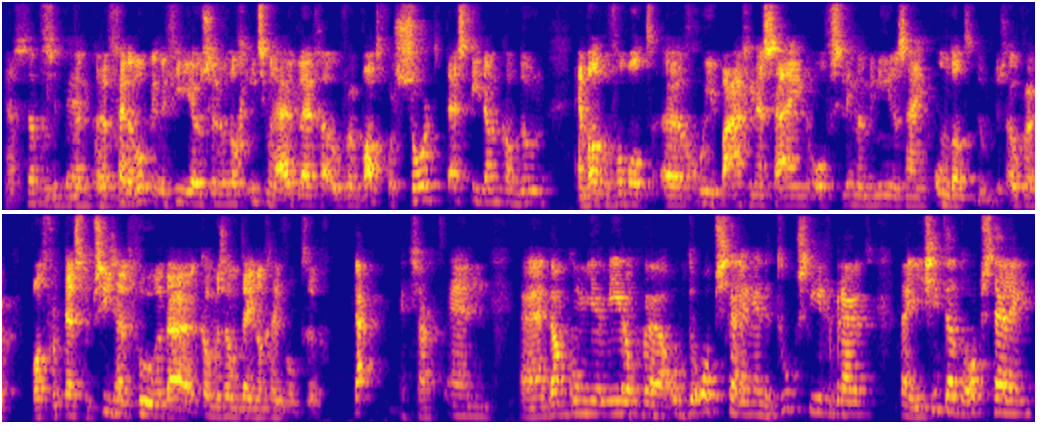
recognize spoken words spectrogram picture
Ja. Dus dat is het derde. Verderop in de video zullen we nog iets meer uitleggen over wat voor soort testen je dan kan doen. En wat bijvoorbeeld goede pagina's zijn of slimme manieren zijn om dat te doen. Dus over wat voor testen precies uitvoeren, daar komen we zo meteen nog even op terug. Ja, exact. En uh, dan kom je meer op, op de opstelling en de tools die je gebruikt. Nou, je ziet dat de opstelling,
